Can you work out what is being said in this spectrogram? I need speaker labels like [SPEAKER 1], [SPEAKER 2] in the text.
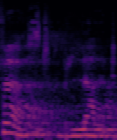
[SPEAKER 1] First blood.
